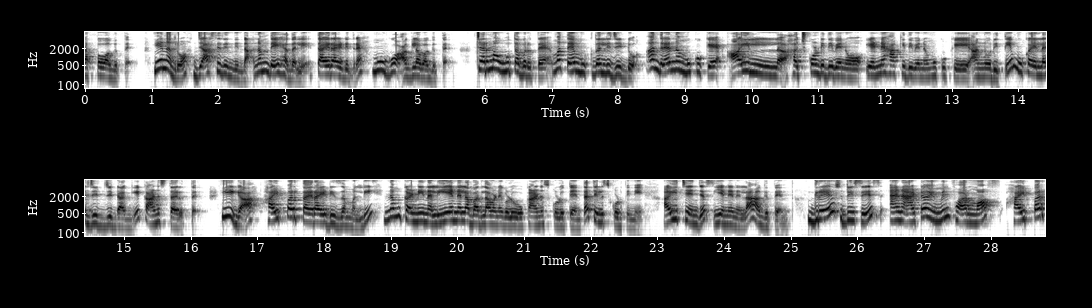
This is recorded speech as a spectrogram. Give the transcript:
ದಪ್ಪವಾಗುತ್ತೆ. ಏನಾದ್ರೂ ಜಾಸ್ತಿ ದಿನದಿಂದ ನಮ್ಮ ದೇಹದಲ್ಲಿ ಥೈರಾಯ್ಡ್ ಇದ್ರೆ ಮೂಗು ಅಗ್ಲವಾಗುತ್ತೆ. ಚರ್ಮ ಊತ ಬರುತ್ತೆ, ಮತ್ತೆ ಮುಖದಲ್ಲಿ ಜಿಡ್ಡು. ಅಂದ್ರೆ ನಮ್ಮ ಮುಖಕ್ಕೆ ಆಯಿಲ್ ಹಚ್ಕೊಂಡಿದೀವೇನೋ ಎಣ್ಣೆ ಹಾಕಿದೀವೇನೋ ಮುಖಕ್ಕೆ ಅನ್ನೋ ರೀತಿ ಮುಖ ಎಲ್ಲ ಜಿಡ್ ಜಿಡ್ಡಾಗಿ ಕಾಣಿಸ್ತಾ ಇರುತ್ತೆ. ಈಗ ಹೈಪರ್ ಥೈರಾಯ್ಡಿಸಮ್ ಅಲ್ಲಿ ನಮ್ಮ ಕಣ್ಣಿನಲ್ಲಿ ಏನೆಲ್ಲ ಬದಲಾವಣೆಗಳು ಕಾಣಿಸ್ಕೊಳ್ಳುತ್ತೆ ಅಂತ ತಿಳಿಸ್ಕೊಡ್ತೀನಿ. ಐ ಚೇಂಜಸ್ ಏನೇನೆಲ್ಲ ಆಗುತ್ತೆ ಅಂತ. Graves disease and autoimmune form of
